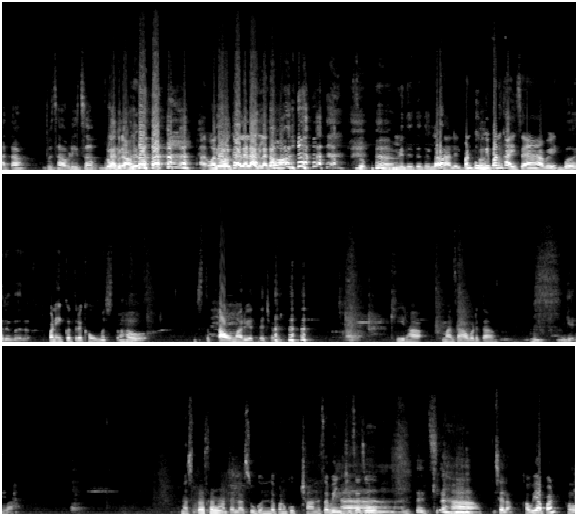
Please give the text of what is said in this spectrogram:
आता तुझं आवडीचं प्रोग्राम मला ओळखायला लागला का मग मी देते तुला. चालेल पण तुम्ही पण खायचंय यावेळी. बरं बरं. पण एकत्र खाऊ मस्त. हो. मस्त ताव मारूयात त्याच्यावर. खीर हा माझा आवडता. वा. मस्त असं ना त्याला सुगंध पण खूप छान असा वेलचीचा जो हा चला खाऊया आपण. हो.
